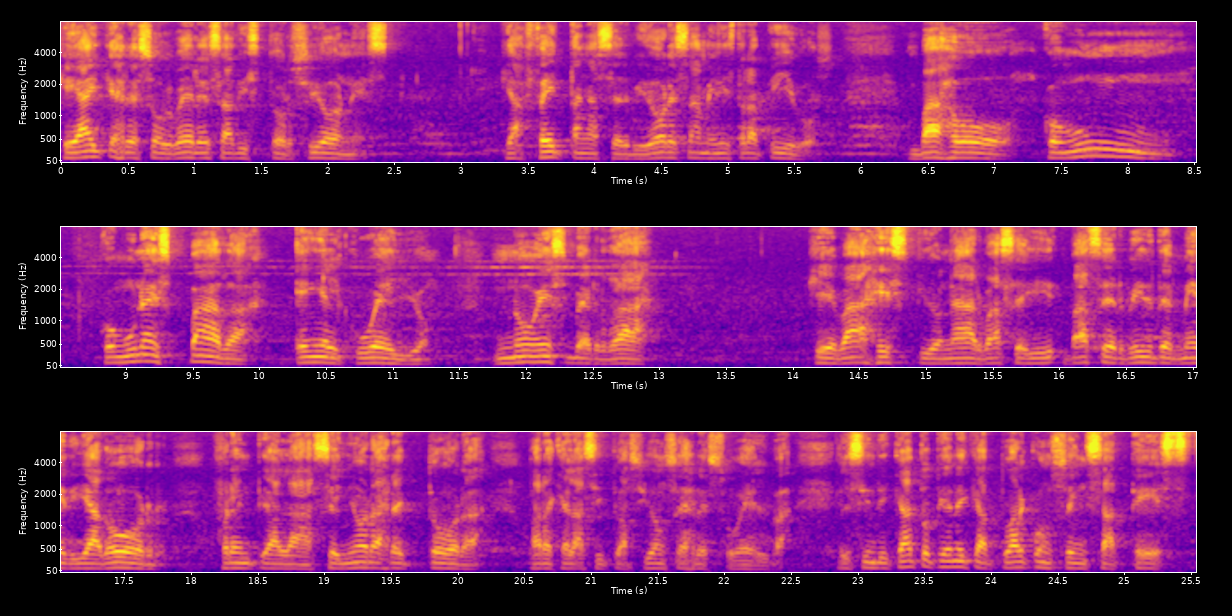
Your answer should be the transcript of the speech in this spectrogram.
que hay que resolver esas distorsiones que afectan a servidores administrativos, bajo con, un, con una espada en el cuello, no es verdad que va a gestionar, va a, servir de mediador frente a la señora rectora para que la situación se resuelva. El sindicato tiene que actuar con sensatez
